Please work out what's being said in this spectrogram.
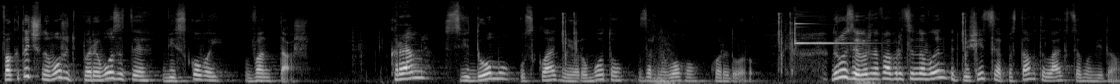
фактично можуть перевозити військовий вантаж. Кремль свідомо ускладнює роботу зернового коридору. Друзі, ви ж на фабриці новин. Підпишіться, поставте лайк цьому відео.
